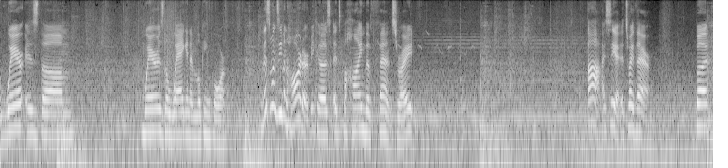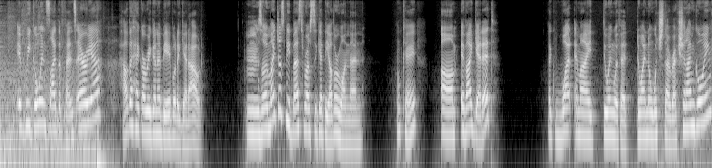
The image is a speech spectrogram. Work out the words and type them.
where is the... Um, where is the wagon I'm looking for? This one's even harder because it's behind the fence, right? Ah, I see it. It's right there. But if we go inside the fence area, how the heck are we gonna be able to get out? Mm, so it might just be best for us to get the other one then. Okay. Um, if I get it, like what am I doing with it? Do I know which direction I'm going?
